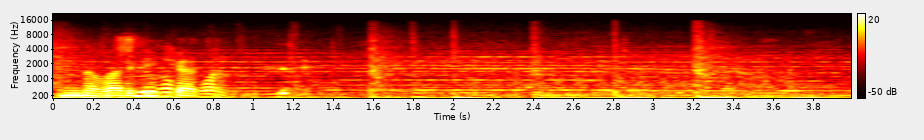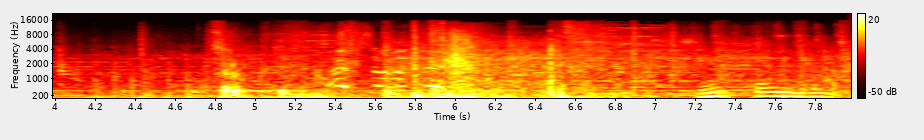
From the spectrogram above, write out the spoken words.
そんな悪い出来あるトラにいるのか。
